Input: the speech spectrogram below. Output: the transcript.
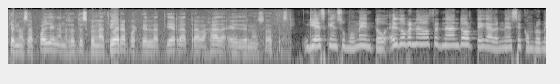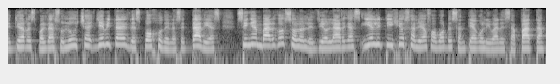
que nos apoyen a nosotros con la tierra, porque la tierra trabajada es de nosotros. Y es que en su momento, el gobernador Fernando Ortega Bernés se comprometió a respaldar su lucha y evitar el despojo de las hectáreas. Sin embargo, solo les dio largas y el litigio salió a favor de Santiago Olivares Zapata,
